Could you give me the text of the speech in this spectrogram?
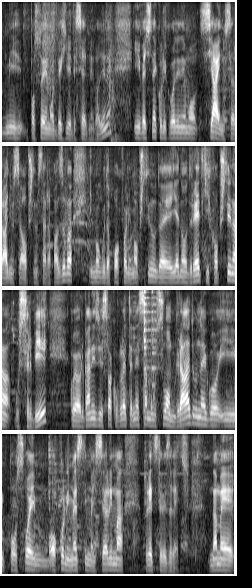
Mi postojimo od 2007. godine i već nekoliko godina imamo sjajnu saradnju sa opštinom Stara Pazova i mogu da pohvalim opštinu da je jedna od redkih opština u Srbiji koja organizuje svakog leta ne samo u svom gradu, nego i po svojim okolnim mestima i selima predstave za decu. Nama je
